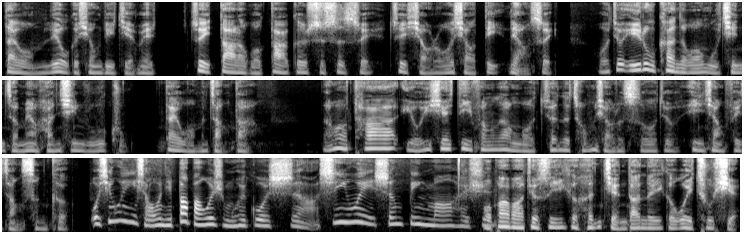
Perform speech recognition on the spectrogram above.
带我们六个兄弟姐妹，最大的我大哥十四岁，最小的我小弟两岁，我就一路看着我母亲怎么样含辛茹苦。带我们长大，然后他有一些地方让我真的从小的时候就印象非常深刻。我先问一个小问题：爸爸为什么会过世啊？是因为生病吗？还是？我爸爸就是一个很简单的一个胃出血，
